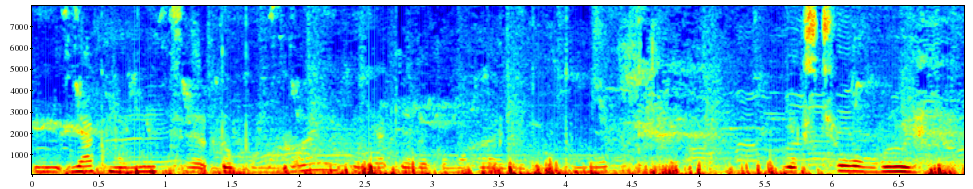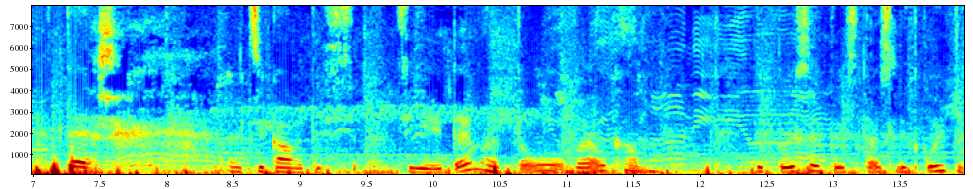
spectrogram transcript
і як мені це допомагає, і як я допомагаю людям. Тому, якщо ви теж цікавитесь цією темою, то welcome. Підписуйтесь та слідкуйте,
